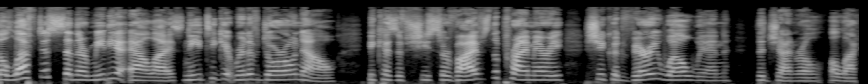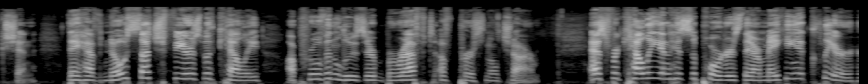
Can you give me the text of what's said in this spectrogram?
The leftists and their media allies need to get rid of Dorow now because if she survives the primary, she could very well win the general election. They have no such fears with Kelly, a proven loser bereft of personal charm. As for Kelly and his supporters, they are making it clear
